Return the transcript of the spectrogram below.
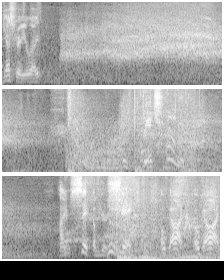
yesterday. You're right. You bitch! I am sick of your shit. Oh god. Oh god.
